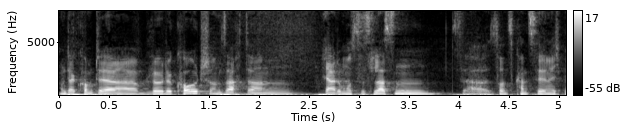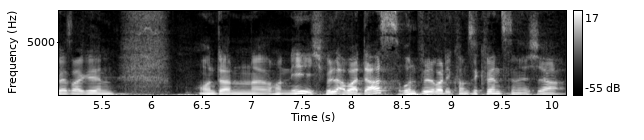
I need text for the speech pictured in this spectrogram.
und da kommt der blöde Coach und sagt dann, ja, du musst es lassen, sonst kann es dir nicht besser gehen. Und dann, äh, nee, ich will aber das und will aber die Konsequenzen nicht, ja.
